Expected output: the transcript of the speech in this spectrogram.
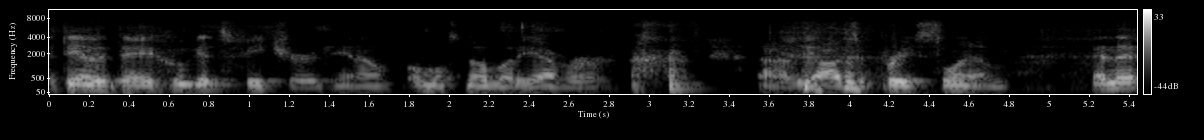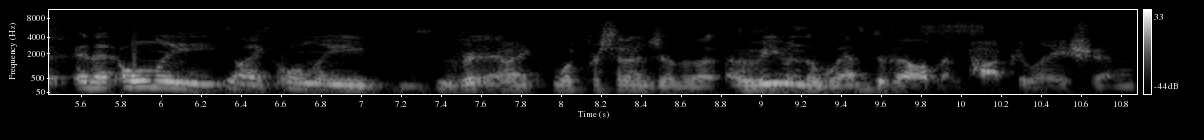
at the end of the day, who gets featured? You know, almost nobody ever. uh, the odds are pretty slim and that and that only like only like what percentage of the of even the web development population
